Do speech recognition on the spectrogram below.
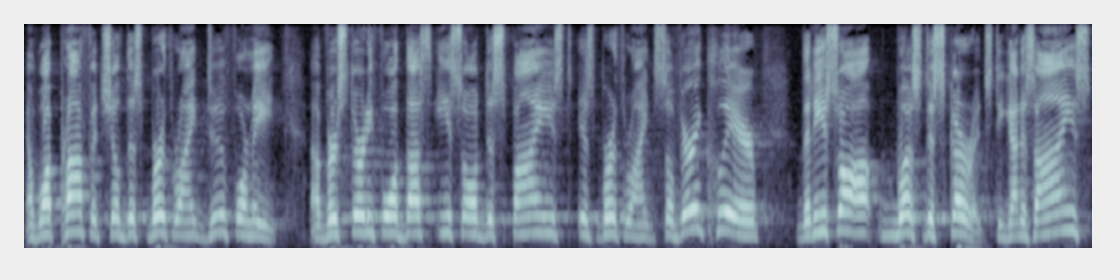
And what profit shall this birthright do for me? Uh, verse 34, thus Esau despised his birthright. So very clear that Esau was discouraged. He got his eyes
